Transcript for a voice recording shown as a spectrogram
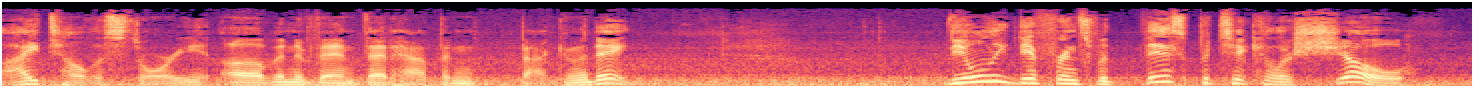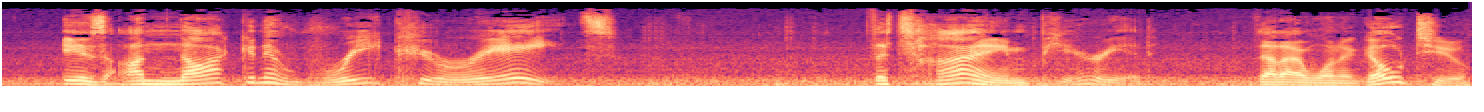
I tell the story of an event that happened back in the day. The only difference with this particular show is I'm not going to recreate the time period that I want to go to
